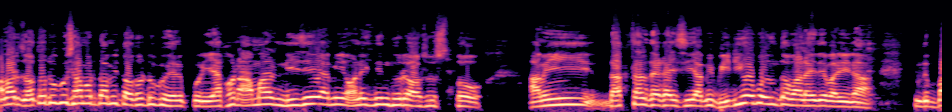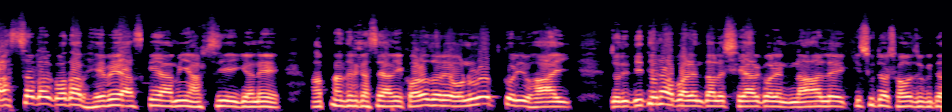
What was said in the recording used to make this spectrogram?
আমার যতটুকু সামর্থ্য আমি ততটুকু হেল্প করি। এখন আমার নিজে আমি অনেক দিন ধরে অসুস্থ। আমি ডাক্তার দেখাইছি আমি ভিডিও পর্যন্ত বানাইতে পারি না। কিন্তু বাচ্চাটার কথা ভেবে আজকে আমি আসছি এইখানে। আপনাদের কাছে আমি করজোরে অনুরোধ করি ভাই যদি দিতে না পারেন তাহলে শেয়ার করেন না হলে কিছুটা সহযোগিতা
